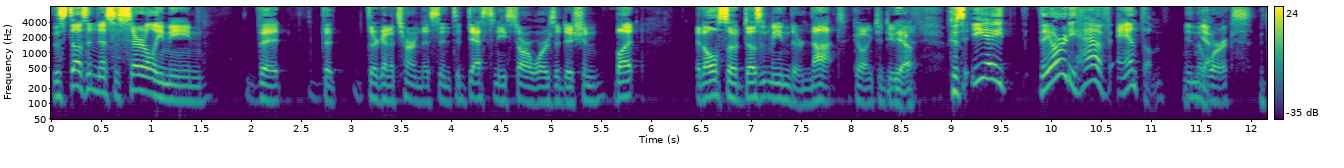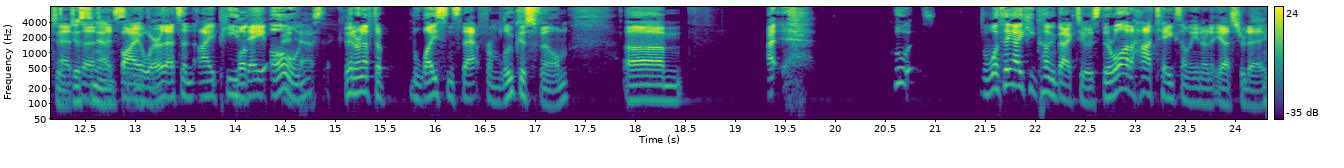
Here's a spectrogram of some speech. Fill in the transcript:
this doesn't necessarily mean that that they're going to turn this into Destiny Star Wars Edition, but it also doesn't mean they're not going to do Yeah. that because EA they already have Anthem in the Yeah. works they at, just uh, at Bioware. Anthem. That's an IP Looks they own. fantastic. They don't have to license that from Lucasfilm. Um, I who the one thing I keep coming back to is there were a lot of hot takes on the internet yesterday.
